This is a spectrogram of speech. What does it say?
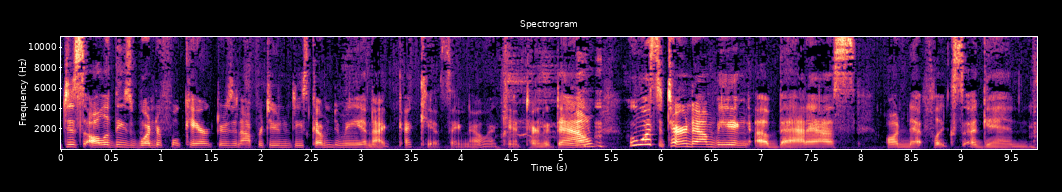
just all of these wonderful characters and opportunities come to me, and I, I can't say no. I can't turn it down. Who wants to turn down being a badass on Netflix again,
